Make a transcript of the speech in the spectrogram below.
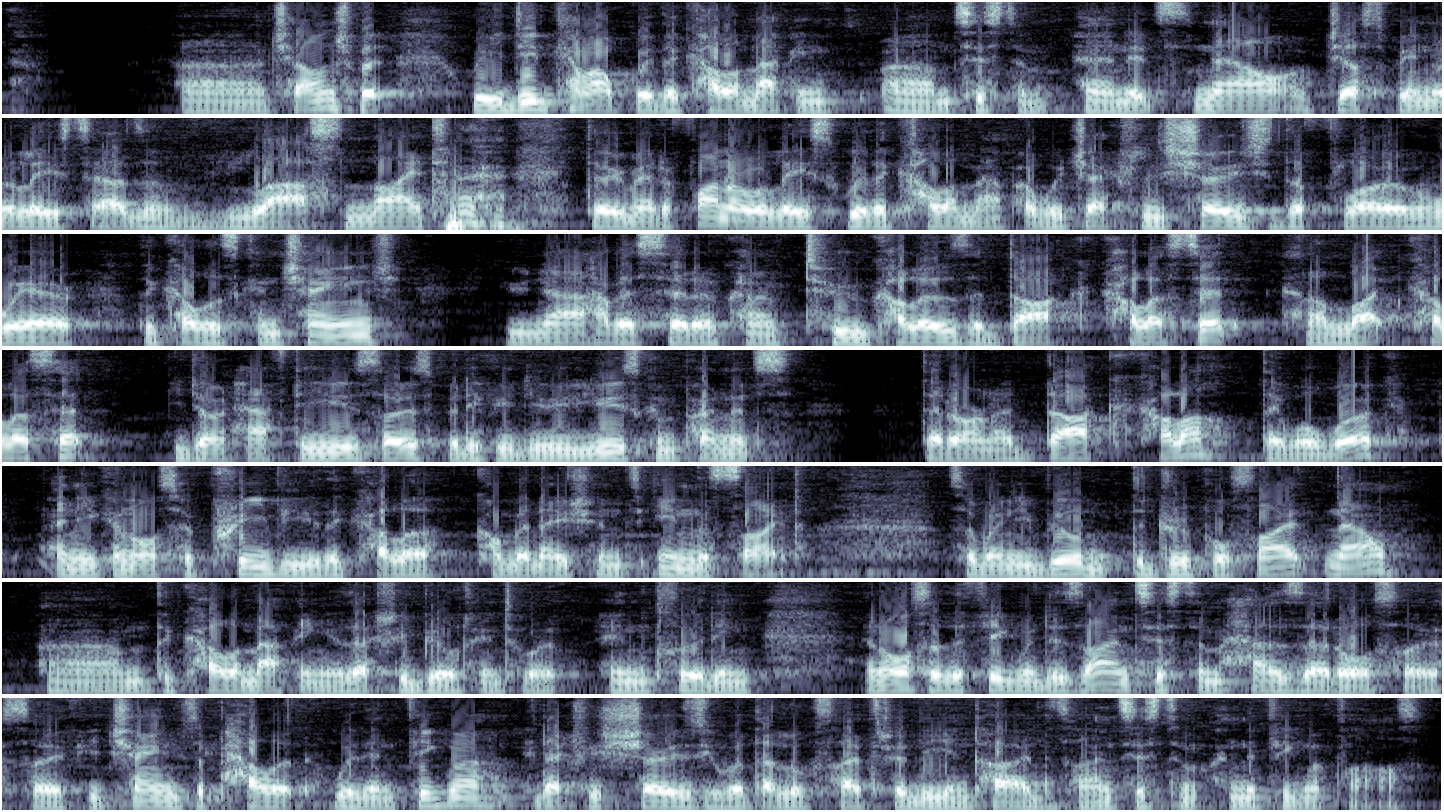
uh, challenge, but we did come up with a color mapping um, system and it's now just been released as of last night that we made a final release with a color mapper which actually shows you the flow of where the colors can change. You now have a set of kind of two colors, a dark color set and a light color set you don't have to use those, but if you do use components that are on a dark color, they will work. And you can also preview the color combinations in the site. So when you build the Drupal site now, um, the color mapping is actually built into it, including, and also the Figma design system has that also. So if you change the palette within Figma, it actually shows you what that looks like through the entire design system and the Figma files.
